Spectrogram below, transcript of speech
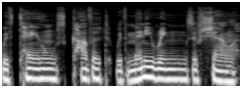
with tails covered with many rings of shell.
